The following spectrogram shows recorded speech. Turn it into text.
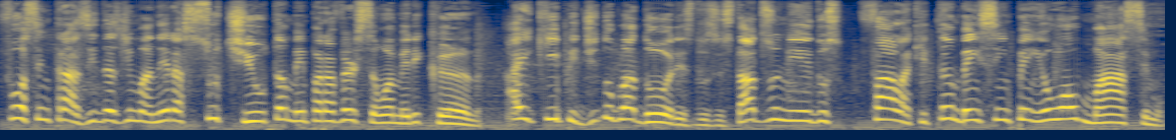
fossem trazidas de maneira sutil também para a versão americana. A equipe de dubladores dos Estados Unidos fala que também se empenhou ao máximo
